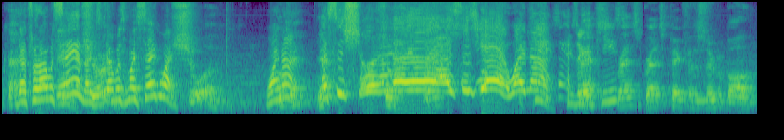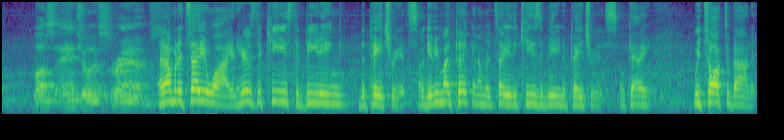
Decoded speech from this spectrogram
Okay. That's what I was saying. Sure. That was my segue. Sure. Why not? Okay, yeah. I said sure. So, I said yeah. Why not? These are your keys? Brett's, Brett's pick for the Super Bowl, Los Angeles Rams. And I'm going to tell you why. And here's the keys to beating the Patriots. I'll give you my pick, and I'm going to tell you the keys to beating the Patriots. Okay? We talked about it.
